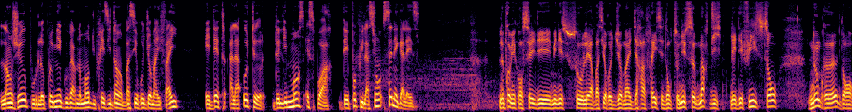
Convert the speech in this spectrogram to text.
L'enjeu pour le premier gouvernement du président Bassirou Diomaye Faye est d'être à la hauteur de l'immense espoir des populations sénégalaises. Le premier conseil des ministres sous l'ère Bassirou Diomaye Faye s'est donc tenu ce mardi. Les défis sont nombreux dans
